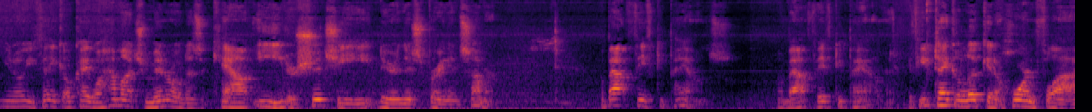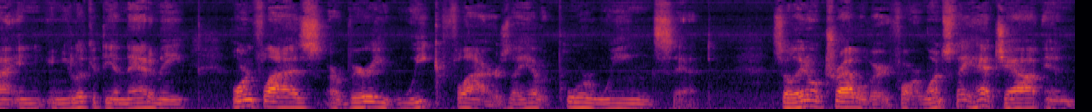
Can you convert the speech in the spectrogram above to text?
you know, you think, okay, well, how much mineral does a cow eat or should she eat during this spring and summer? About 50 pounds. About 50 pounds. If you take a look at a horn fly and, and you look at the anatomy, horn flies are very weak flyers. They have a poor wing set. So they don't travel very far. Once they hatch out and,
